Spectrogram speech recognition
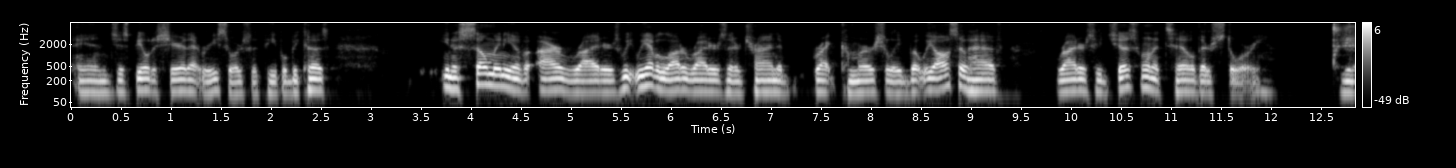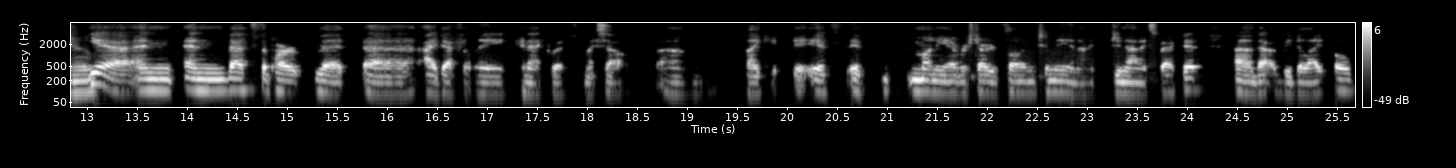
and just be able to share that resource with people because you know, so many of our writers, we, we have a lot of writers that are trying to write commercially, but we also have writers who just want to tell their story. You know? Yeah, and and that's the part that uh, I definitely connect with myself. Um, like if if money ever started flowing to me and I do not expect it, uh, that would be delightful.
